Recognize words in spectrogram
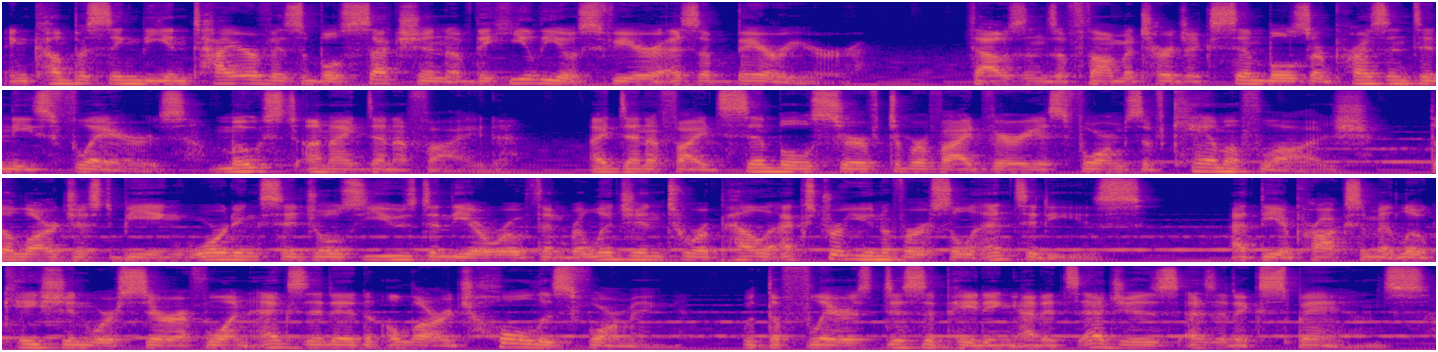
encompassing the entire visible section of the heliosphere as a barrier. Thousands of thaumaturgic symbols are present in these flares, most unidentified. Identified symbols serve to provide various forms of camouflage, the largest being warding sigils used in the Orothan religion to repel extra-universal entities. At the approximate location where Seraph 1 exited, a large hole is forming, with the flares dissipating at its edges as it expands.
